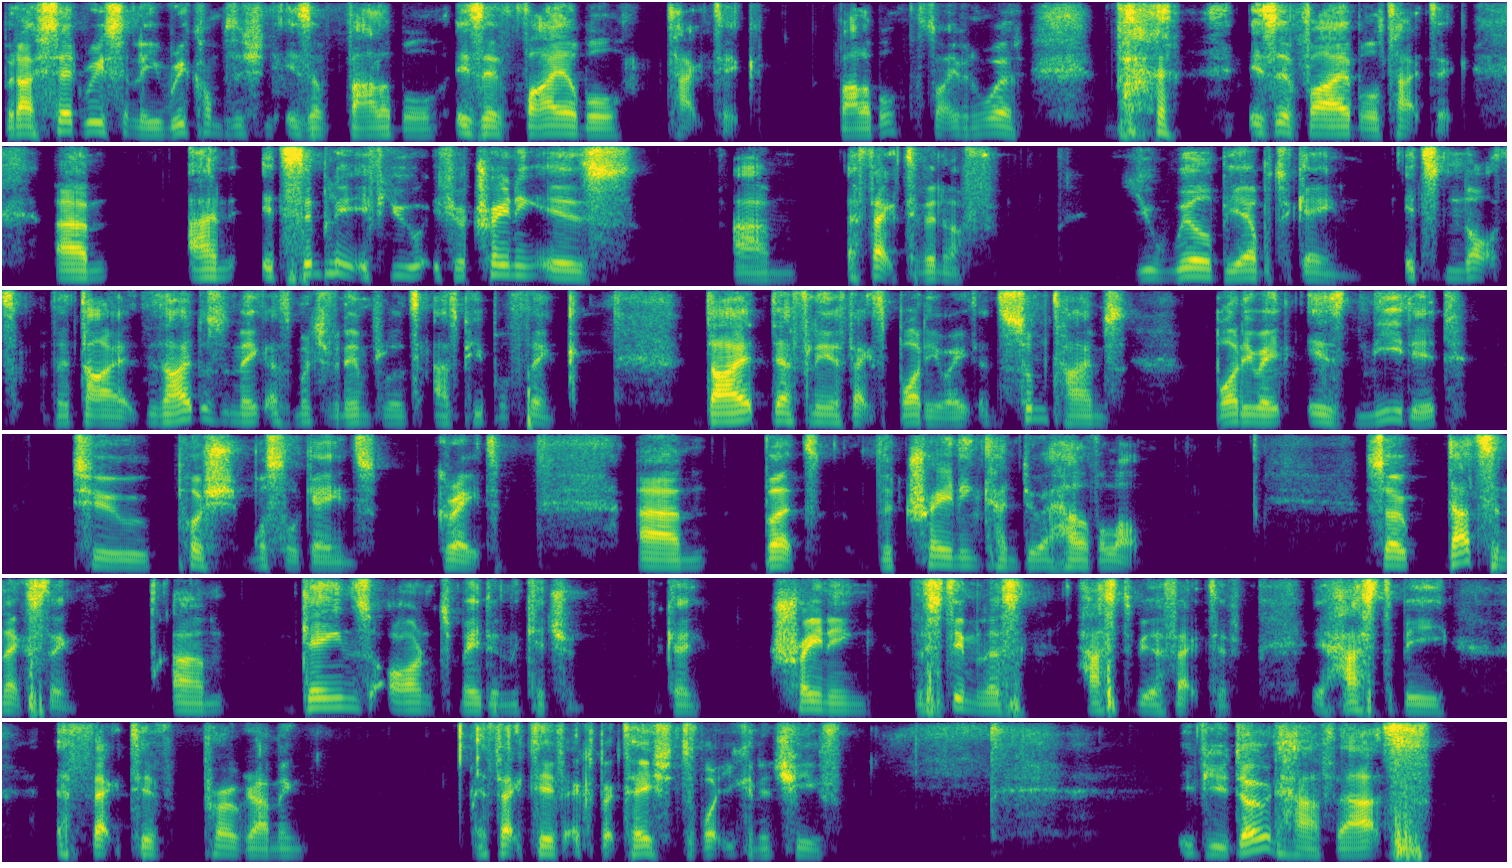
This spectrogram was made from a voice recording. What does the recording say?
But I've said recently, recomposition is a valuable, is a viable tactic. Valuable? That's not even a word. is a viable tactic, um, and it's simply if you if your training is um, effective enough, you will be able to gain. It's not the diet. The diet doesn't make as much of an influence as people think. Diet definitely affects body weight, and sometimes body weight is needed to push muscle gains. Great, um, but the training can do a hell of a lot. So that's the next thing. Um, gains aren't made in the kitchen. Okay, training the stimulus has to be effective. It has to be effective programming, effective expectations of what you can achieve. If you don't have that,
